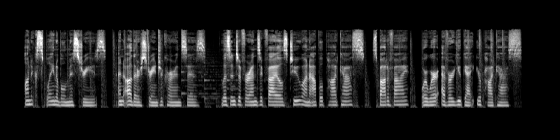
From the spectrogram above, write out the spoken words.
unexplainable mysteries, and other strange occurrences. Listen to Forensic Files 2 on Apple Podcasts, Spotify, or wherever you get your podcasts.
